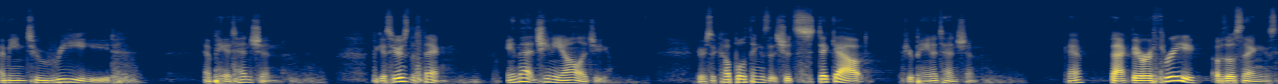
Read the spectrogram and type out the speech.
I mean to read and pay attention. Because here's the thing in that genealogy, there's a couple of things that should stick out if you're paying attention. Okay? In fact, there are three of those things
